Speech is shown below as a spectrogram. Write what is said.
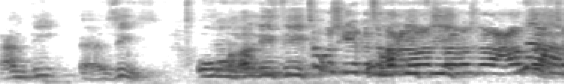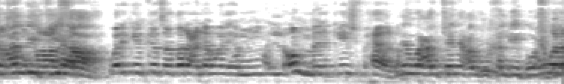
عندي عزيز. ومهلي فيك؟ حتى واش هي كتهضر على. راجلها راجلها عارفه لا، حتى مهلي راسها. فيها. ولكن كتهضر على الأم ما كاينش بحالها. لا وعاوتاني عاود نخليه بوحدو. ولا-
